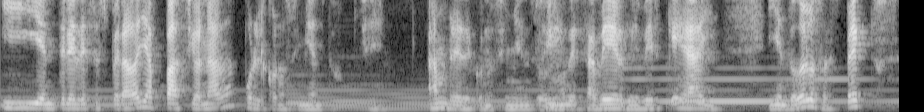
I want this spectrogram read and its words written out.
y entre desesperada y apasionada por el conocimiento. Sí, hambre de conocimiento, de saber, de ver qué hay y en todos los aspectos.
